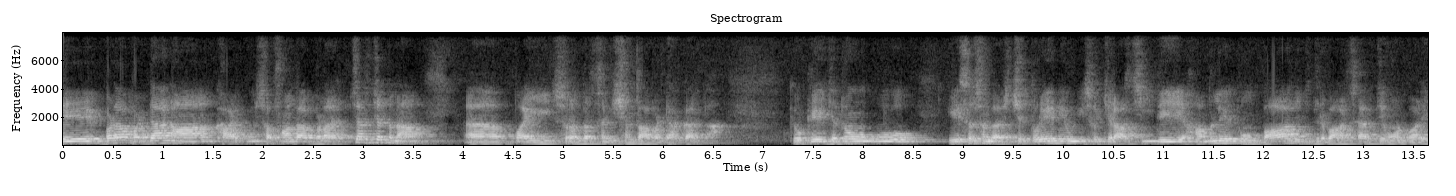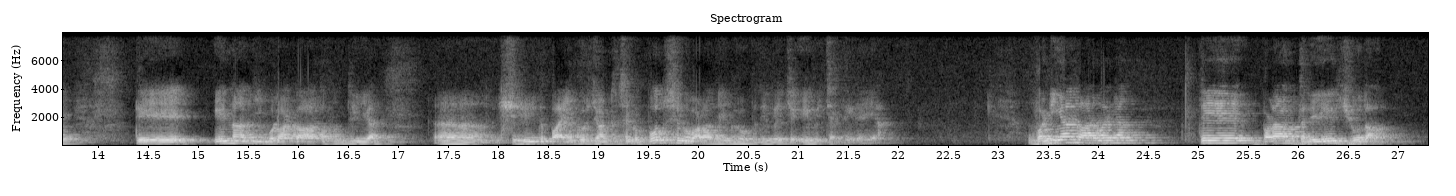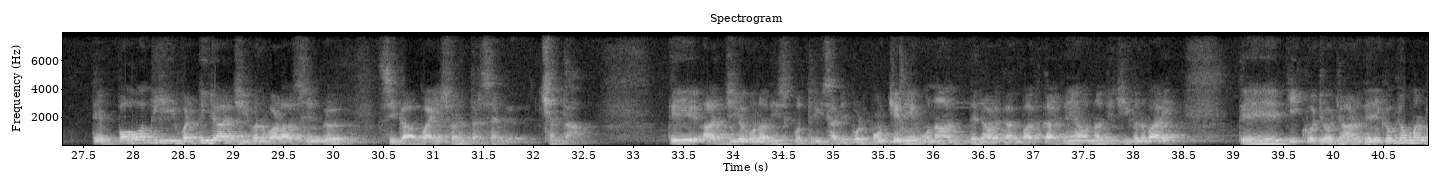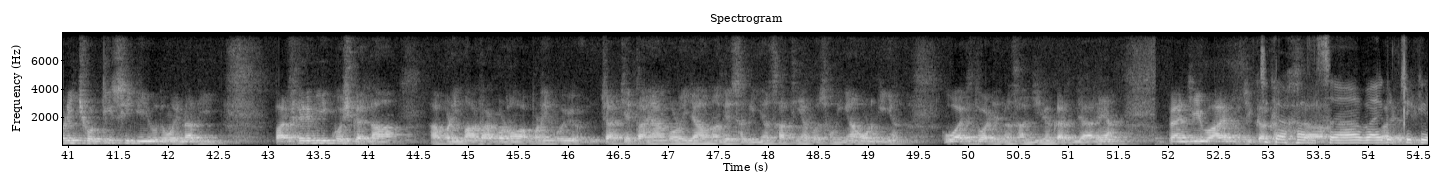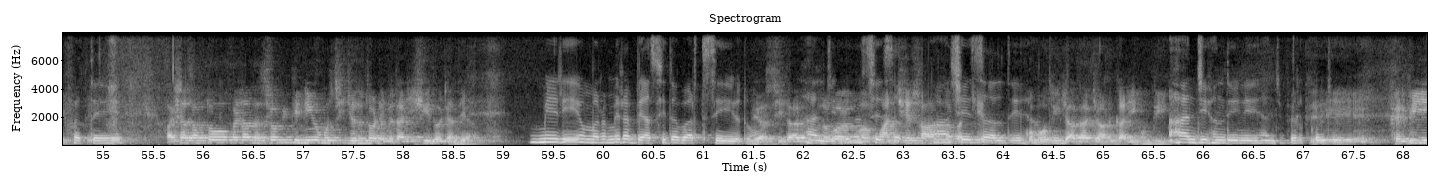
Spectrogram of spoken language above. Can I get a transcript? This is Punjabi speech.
ਤੇ ਬੜਾ ਵੱਡਾ ਨਾਂ ਖਾੜਕੂ ਸਫਾਂ ਦਾ, ਬੜਾ ਚਰਚਿਤ ਨਾਂ ਭਾਈ ਸੁਰਿੰਦਰ ਸਿੰਘ ਛੰਦਾ ਵੱਡਾ ਕਰਦਾ ਕਿਉਂਕਿ ਜਦੋਂ ਉਹ ਇਸ ਸੰਘਰਸ਼ 'ਚ ਤੁਰੇ ਨੇ 1984 ਦੇ ਹਮਲੇ ਤੋਂ ਬਾਅਦ ਦਰਬਾਰ ਸਾਹਿਬ ਤੇ ਹੋਣ ਵਾਲੇ ਤੇ ਇਹਨਾਂ ਦੀ ਮੁਲਾਕਾਤ ਹੁੰਦੀ ਆ ਸ਼ਹੀਦ ਭਾਈ ਗੁਰਜੰਟ ਸਿੰਘ ਬੁੱਧ ਸਿੰਘ ਵਾਲਾ ਦੇ ਗਰੁੱਪ ਦੇ ਵਿੱਚ ਇਹ ਵਿਚਰਦੇ ਰਹੇ ਆ। ਵੱਡੀਆਂ ਕਾਰਵਾਈਆਂ ਤੇ ਬੜਾ ਦਲੇਰ ਯੋਧਾ ਤੇ ਬਹੁਤ ਹੀ ਵੱਡੀਆ ਜੀਵਨ ਵਾਲਾ ਸਿੰਘ ਸੀਗਾ ਭਾਈ ਸੁਰਿੰਦਰ ਸਿੰਘ ਛੰਦਾ। ਤੇ ਅੱਜ ਉਹਨਾਂ ਦੀ ਸੁਪੁੱਤਰੀ ਸਾਡੇ ਕੋਲ ਪਹੁੰਚੇ ਨੇ ਉਹਨਾਂ ਦੇ ਨਾਲ ਗੱਲਬਾਤ ਕਰਦੇ ਆ ਉਹਨਾਂ ਦੇ ਜੀਵਨ ਬਾਰੇ। ਤੇ ਕੀ ਕੁਝ ਉਹ ਜਾਣਦੇ ਨੇ ਕਿਉਂਕਿ ਉਮਰ ਬੜੀ ਛੋਟੀ ਸੀਗੀ ਉਦੋਂ ਇਹਨਾਂ ਦੀ। ਪਰ ਫਿਰ ਵੀ ਕੁਝ ਗੱਲਾਂ ਆਪਣੀ ਮਾਤਾ ਕੋਲੋਂ ਆਪਣੇ ਕੋਈ ਚਾਚੇ ਤਾਇਆਂ ਕੋਲੋਂ ਜਾਂ ਉਹਨਾਂ ਦੇ ਸੰਗੀਆਂ ਸਾਥੀਆਂ ਕੋਲ ਸੁਣੀਆਂ ਹੋਣਗੀਆਂ। ਉਹ ਅੱਜ ਤੁਹਾਡੇ ਨਾਲ ਸਾਂਝੀਆਂ ਕਰਨ ਜਾ ਰਹੇ ਹਾਂ। ਭੈਣ ਜੀ ਵਾਹਿਗੁਰੂ ਜੀ ਕਾ ਖਾਲਸਾ ਵਾਹਿਗੁਰੂ ਜੀ ਕੀ ਫਤਿਹ। ਅੱਛਾ ਸਭ ਤੋਂ ਪਹਿਲਾਂ ਦੱਸਿਓ ਵੀ ਕਿੰਨੀ ਉਮਰ ਸੀ ਜਦੋਂ ਤੁਹਾਡੇ ਪਿਤਾ ਜੀ ਸ਼ਹੀਦ ਹੋ ਜਾਂਦੇ ਆ? ਮੇਰੀ ਉਮਰ ਮੇਰਾ 82 ਦਾ ਵਰਤ ਸੀ ਉਦੋਂ। 82 ਦਾ ਮਤਲਬ ਮੈਨੂੰ ਛੇ 5-6 ਸਾਲ ਦਾ 6 ਬੱਚੇ ਸਾਲ ਦੇ ਨੂੰ ਬਹੁਤ ਹੀ ਜ਼ਿਆਦਾ ਜਾਣਕਾਰੀ ਹੁੰਦੀ। ਹਾਂਜੀ ਹੁੰਦੀ ਨਹੀਂ ਹਾਂਜੀ ਬਿਲਕੁਲ ਜੀ ਫਿਰ ਵੀ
